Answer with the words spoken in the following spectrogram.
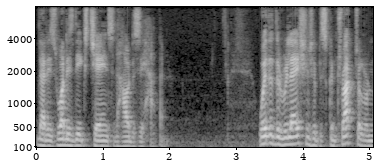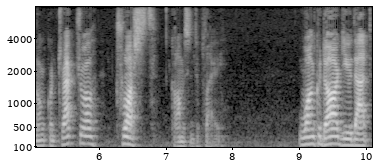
that is, what is the exchange and how does it happen. Whether the relationship is contractual or non-contractual, trust comes into play. One could argue that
